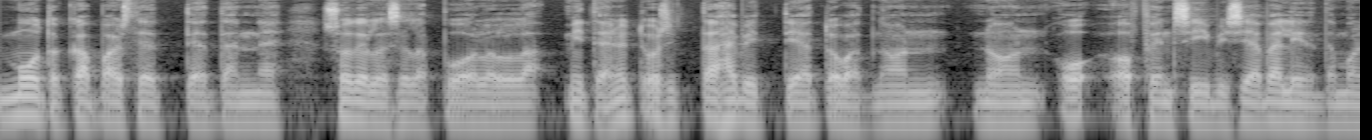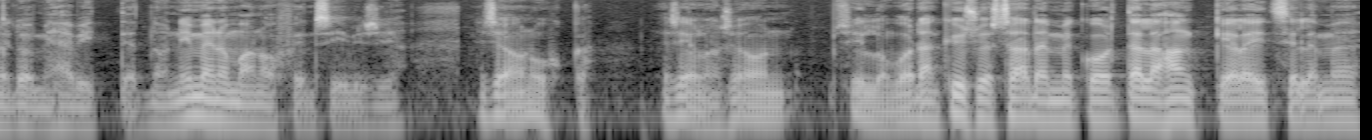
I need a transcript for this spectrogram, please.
muuta kapasiteettia tänne sotilaisella puolella, mitä nyt osittain hävittäjät ovat, ne on, ne on offensiivisia välineitä, monitoimihävittäjät, ne on nimenomaan offensiivisia, niin se on uhka. Ja silloin, se on, silloin voidaan kysyä, saadammeko tällä hankkeella itsellemme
